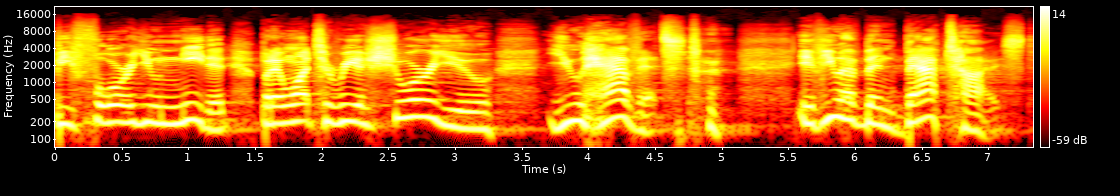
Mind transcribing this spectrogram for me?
before you need it, but I want to reassure you, you have it. if you have been baptized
